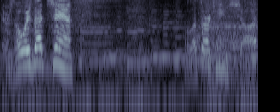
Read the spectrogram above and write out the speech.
There's always that chance. Well, that's arcane shot.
